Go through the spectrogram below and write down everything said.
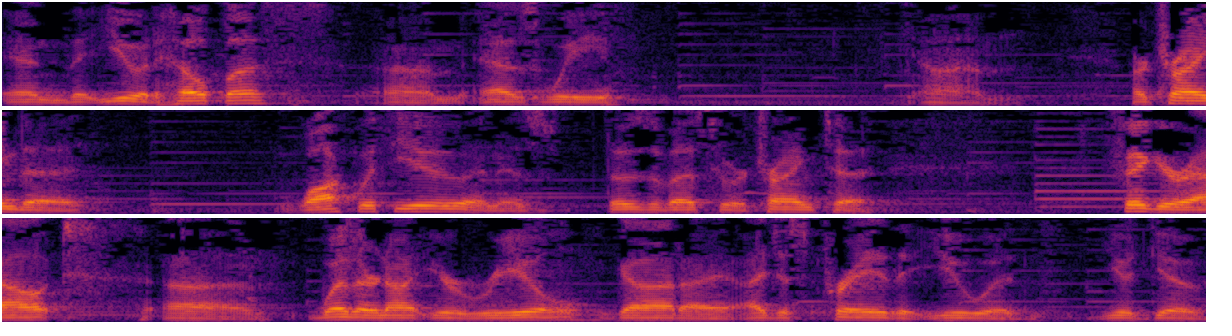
and that you would help us um, as we um, are trying to walk with you and as those of us who are trying to figure out uh, whether or not you're real, God, I, I just pray that you would you'd give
